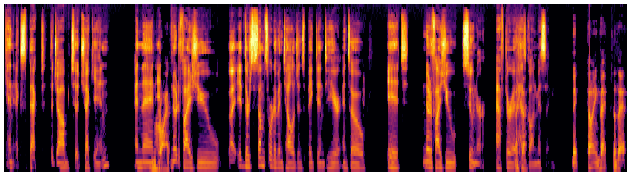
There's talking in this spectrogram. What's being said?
can expect the job to check in. And then Right. it notifies you. Uh, it, there's some sort of intelligence baked into here. And so it notifies you sooner after it has gone missing. Nick, going back to that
